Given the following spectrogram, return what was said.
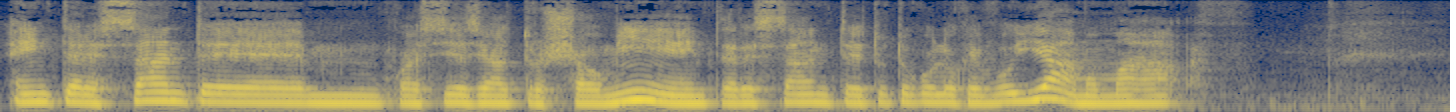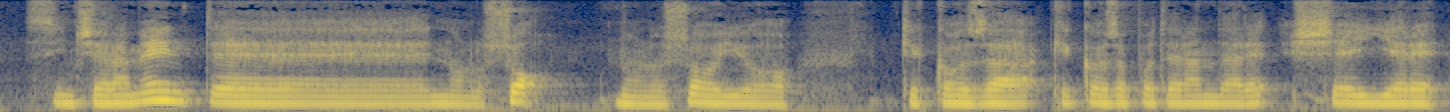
è interessante mh, mm, qualsiasi altro Xiaomi, è interessante tutto quello che vogliamo, ma Sinceramente non lo so, non lo so io che cosa, che cosa poter andare a scegliere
